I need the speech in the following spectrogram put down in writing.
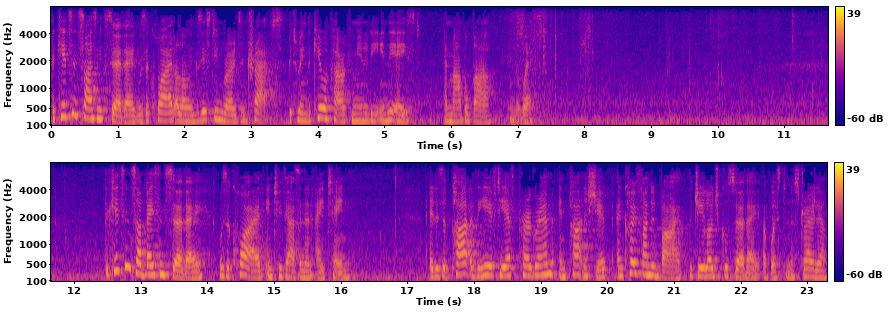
The Kidson Seismic Survey was acquired along existing roads and tracks between the Kiwirrkurra community in the east and Marble Bar in the west. The Kidson Subbasin Survey was acquired in 2018. It is a part of the EFTF program in partnership and co-funded by the Geological Survey of Western Australia.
